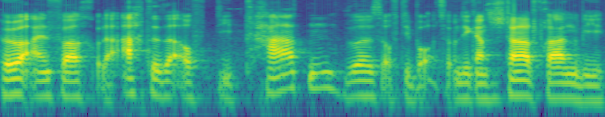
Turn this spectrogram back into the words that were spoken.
hör einfach oder achte auf die Taten versus auf die Worte. Und die ganzen Standardfragen wie,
